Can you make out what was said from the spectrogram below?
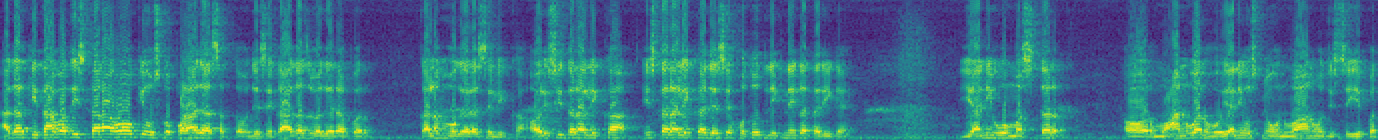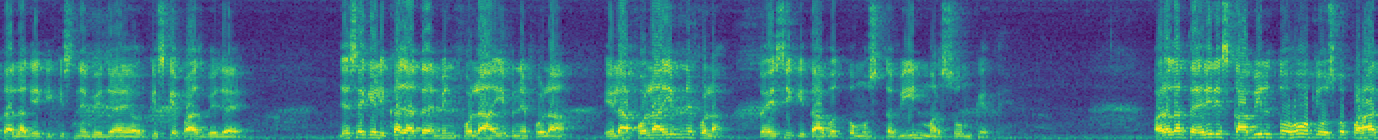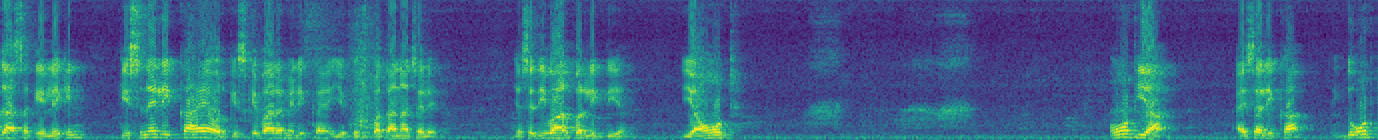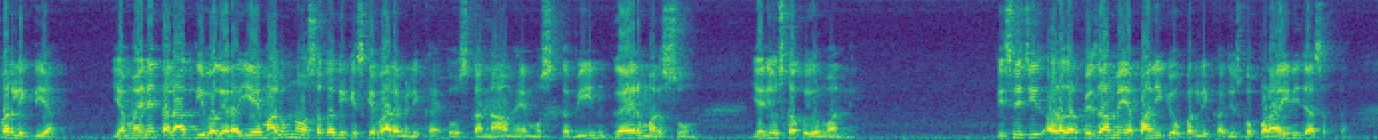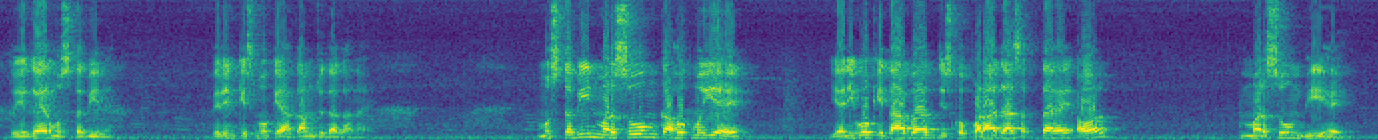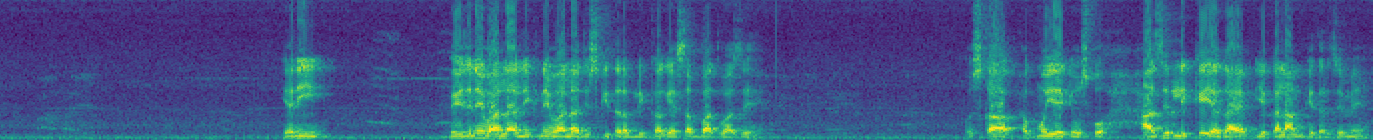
अगर किताबत इस तरह हो कि उसको पढ़ा जा सकता हो, जैसे कागज़ वगैरह पर कलम वगैरह से लिखा, और इसी तरह लिखा, इस तरह लिखा, जैसे खतूत लिखने का तरीका है, यानी वो मसदर और मुआनवन हो, यानी उसमें उनवान हो, जिससे ये पता लगे कि किसने भेजा है और किसके पास भेजा है। जैसे कि लिखा जाता है, मिन फ़ुला इबन फ़ुला, इला फ़ुला इबन फ़ुला। तो ऐसी किताबत को मुस्तबीन मरसूम कहते हैं। और अगर तहरीर इस काबिल तो हो कि उसको पढ़ा जा सके, लेकिन किसने लिखा है और किसके बारे में लिखा है, ये कुछ पता ना चले। जैसे दीवार पर लिख दिया, या ऊँट ऊँट या, ऐसा लिखा दो ऊँट पर लिख दिया, या मैंने तलाक दी वगैरह, ये मालूम ना हो सका कि किसके बारे में लिखा है तो उसका नाम है मुस्तबीन गैर मरसूम, यानी उसका कोई उनवान नहीं। तीसरी चीज़, और अगर फ़िज़ा में या पानी के ऊपर लिखा, जिसको पढ़ा ही नहीं जा सकता तो ये गैर मुस्तबीन है। फिर इन किस्मों के अहकाम जुदा गाना है। मुस्तबीन मरसूम का हुक्म यह है, यानी वो किताबत जिसको पढ़ा जा सकता है, और मरसूम भी है। यानी भेजने वाला, लिखने वाला, जिसकी तरफ़ लिखा गया, सब बात वाज है। उसका हुक्म यह है कि उसको हाजिर लिख के या गायब, ये कलाम के दर्जे में है।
